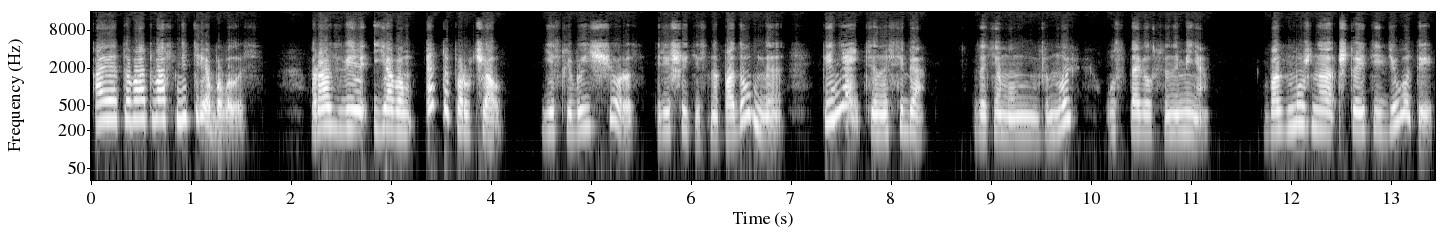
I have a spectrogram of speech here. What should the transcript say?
А этого от вас не требовалось. Разве я вам это поручал? Если вы еще раз решитесь на подобное, пеняйте на себя. Затем он вновь уставился на меня. Возможно, что эти идиоты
